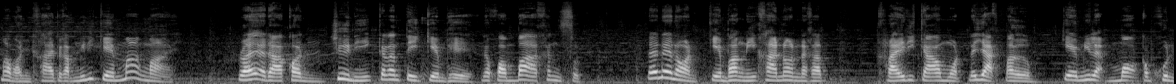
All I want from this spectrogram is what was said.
มาผ่อนคลายไปกับมินิเกมมากมายไรอดากอนชื่อนี้การันตีเกมเพลย์และความบ้าขั้นสุด และแน่นอนเกมพังนี้คานอนนะครับ ใครที่กาวหมดและอยากเติม เกมนี้แหละเหมาะกับคุณ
